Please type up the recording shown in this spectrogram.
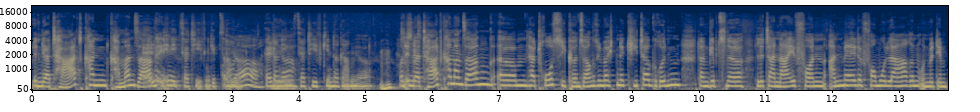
in der Tat kann, kann man sagen. Elterninitiativen gibt es auch. Ja, Elterninitiativ, ja. Kindergarten. Ja. Mhm. Und in der Tat kann man sagen, ähm, Herr Trost, Sie können sagen, Sie möchten eine Kita gründen. Dann gibt es eine Litanei von Anmeldeformularen und mit dem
